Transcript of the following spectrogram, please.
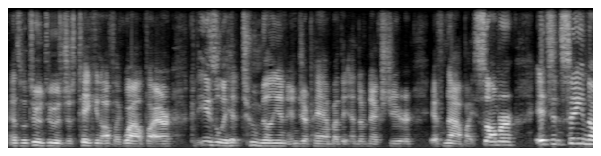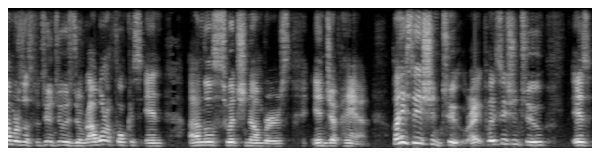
And Splatoon 2 is just taking off like wildfire. Could easily hit 2 million in Japan by the end of next year, if not by summer. It's insane numbers what Splatoon 2 is doing, but I want to focus in on those Switch numbers in Japan. PlayStation 2, right? PlayStation 2 is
